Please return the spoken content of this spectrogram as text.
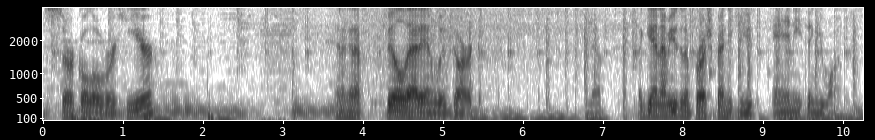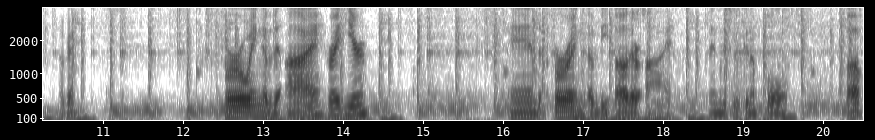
Circle over here. And I'm gonna fill that in with dark. Yeah. Again, I'm using a brush pen. You can use anything you want. Okay. Furrowing of the eye right here. And the furrowing of the other eye and this is gonna pull up,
